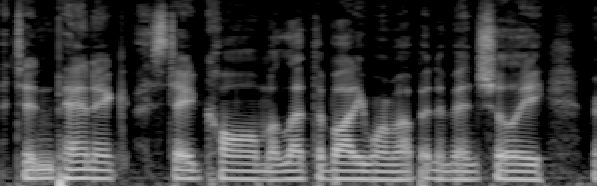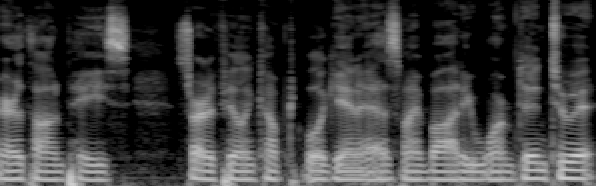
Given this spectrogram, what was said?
I didn't panic. I stayed calm. I let the body warm up, and eventually, marathon pace started feeling comfortable again as my body warmed into it.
